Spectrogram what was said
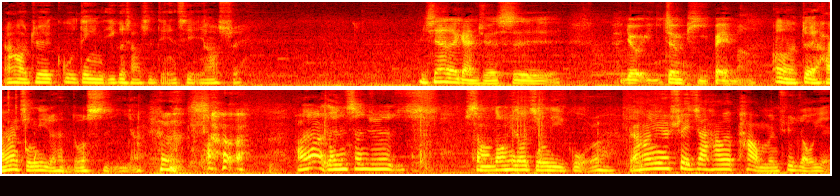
然后就会固定一个小时点一次眼药水。你现在的感觉是有一阵疲惫吗？嗯，对，好像经历了很多事一样，好像人生就是什么东西都经历过了。然后因为睡觉他会怕我们去揉眼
